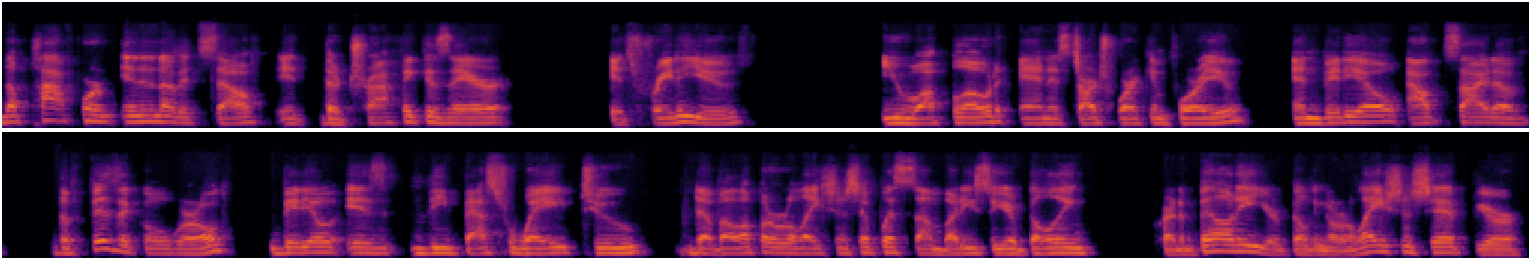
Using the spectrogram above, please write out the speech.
the platform in and of itself, it the traffic is there. It's free to use. You upload and it starts working for you. And video outside of the physical world, video is the best way to develop a relationship with somebody. So you're building credibility, you're building a relationship, you're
